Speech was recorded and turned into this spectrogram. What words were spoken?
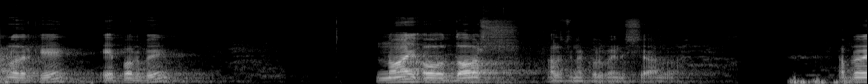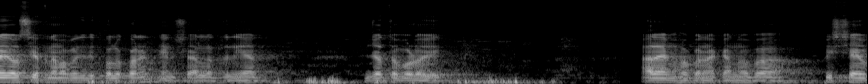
আপনাদেরকে এ পর্বে নয় ও দশ আলোচনা করবেন ইনশাআল্লাহ। আপনারা এই ওসিয়ত নামাকে যদি ফলো করেন, ইনশাআল্লাহ দুনিয়ার যত বড়ই আলেম হোক না কেন বা পিসাব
